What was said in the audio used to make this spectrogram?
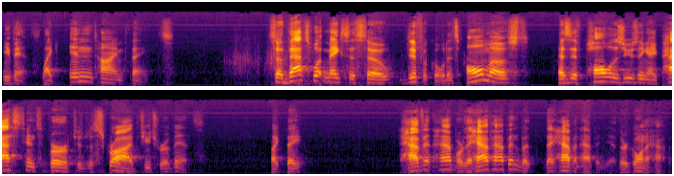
events, like end time things. So that's what makes this so difficult. It's almost as if Paul is using a past tense verb to describe future events. Like they haven't happened, or they have happened, but they haven't happened yet. They're going to happen.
